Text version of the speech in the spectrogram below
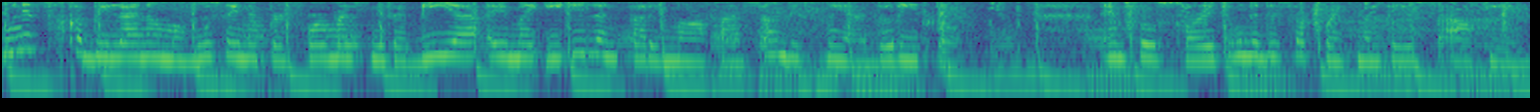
Ngunit sa kabila ng mahusay na performance ni Rabia ay may iilan pa rin mga fans ang dismayado rito. I'm so sorry kung na-disappointment kayo sa akin,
